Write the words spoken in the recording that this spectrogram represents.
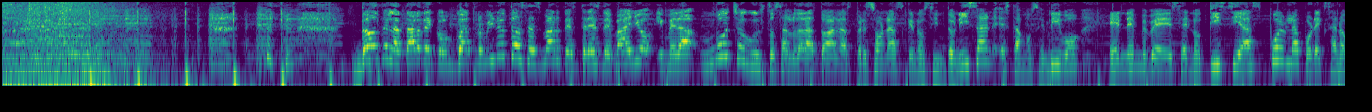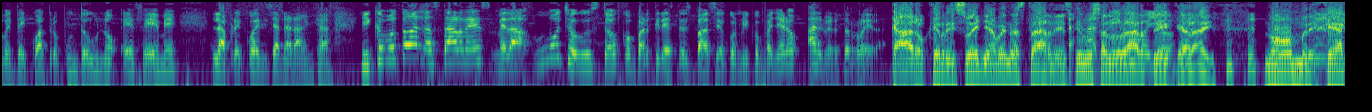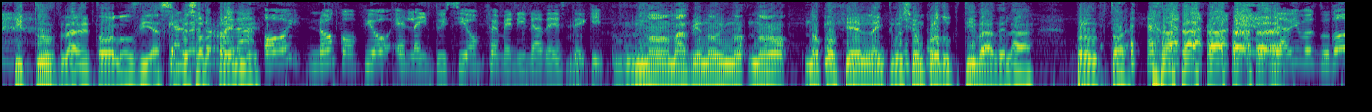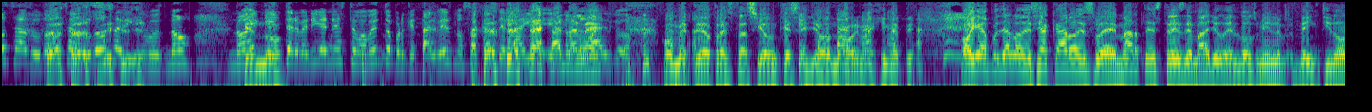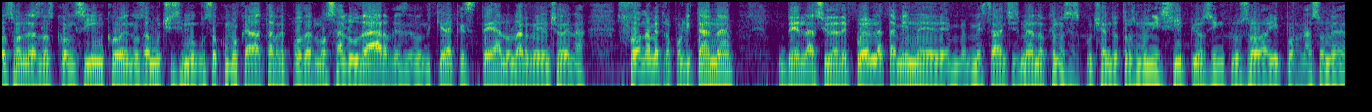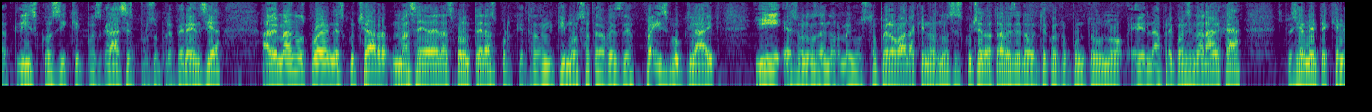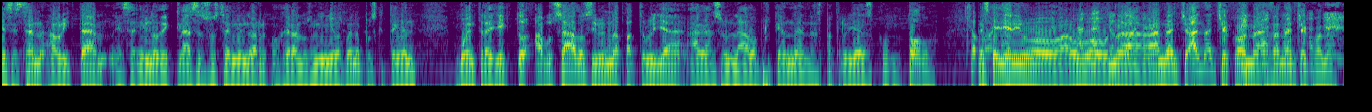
Dos de la tarde con cuatro minutos, es martes 3 de mayo y me da mucho gusto saludar a todas las personas que nos sintonizan. Estamos en vivo en MBS Noticias Puebla por Exa 94.1 FM, la frecuencia naranja. Y como todas las tardes, me da mucho gusto compartir este espacio con mi compañero Alberto Rueda. Caro, qué risueña, buenas tardes, gusto saludarte, caray. No, hombre, qué actitud la de todos los días, Que me Alberto sorprende. Rueda hoy no confió en la intuición femenina de este equipo. No, más bien no, no, no, no confié en la intuición productiva de la productora. la vimos dudosa, dudosa, dudosa. Sí. Dijimos, no, no Que hay no. que intervenir en este momento porque tal vez nos sacas del aire o algo. o mete otra estación, qué sé yo, ¿no? Imagínate. Oigan, pues ya lo decía Caro, es eh, martes 3 de mayo del 2022, son las 2.5, eh, nos da muchísimo gusto como cada tarde poderlo saludar desde donde quiera que esté a lo largo y ancho de la zona metropolitana de la ciudad de Puebla. También eh, me estaban chismeando que nos escuchan de otros municipios, incluso ahí por la zona de Atlisco, así que pues gracias por su preferencia. Además nos pueden escuchar más allá de las fronteras porque transmitimos a través de Facebook Live y eso nos da enorme gusto. Pero para quienes nos escuchen a través de 94.1 en la frecuencia naranja, especialmente quienes están ahorita eh, saliendo de clases o están yendo a recoger a los niños, bueno, pues que tengan buen trayecto. Abusados, si ven una patrulla, háganse a un lado porque andan las patrullas con todo. Es que ayer hubo, hubo Andan una, choconas. andan, andan checonas, andan checonas.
